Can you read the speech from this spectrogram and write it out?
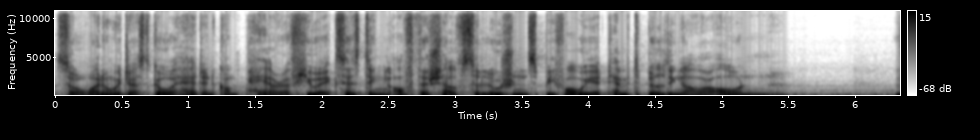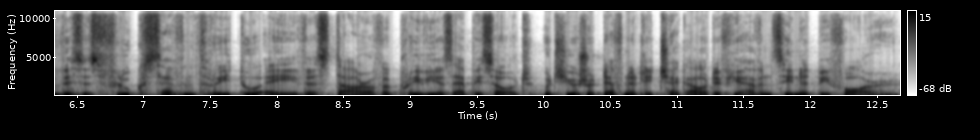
So why don't we just go ahead and compare a few existing off-the-shelf solutions before we attempt building our own. This is Fluke 732A, the star of a previous episode, which you should definitely check out if you haven't seen it before.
